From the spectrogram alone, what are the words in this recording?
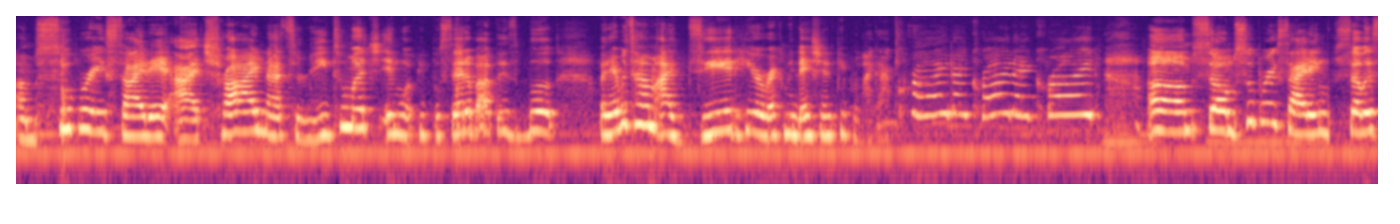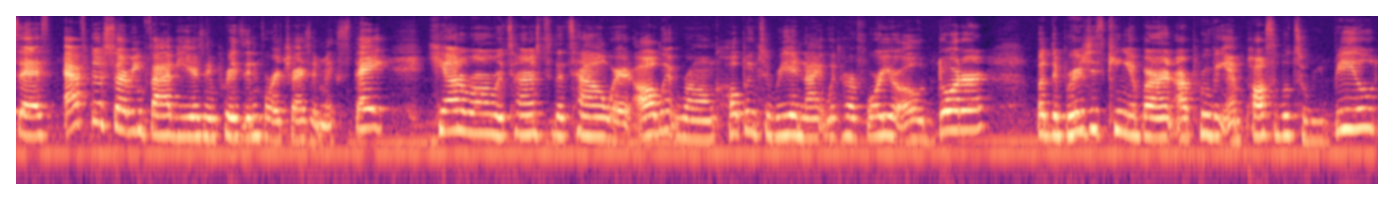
I'm super excited. I tried not to read too much in what people said about this book. But every time I did hear a recommendation, people were like, I cried, I cried, I cried. Um, so I'm super exciting. So it says, after serving five years in prison for a tragic mistake, Kenna Rowan returns to the town where it all went wrong, hoping to reunite with her four-year-old daughter. But the bridges Kenna burned are proving impossible to rebuild.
